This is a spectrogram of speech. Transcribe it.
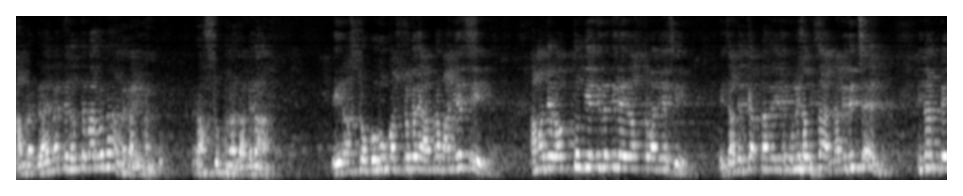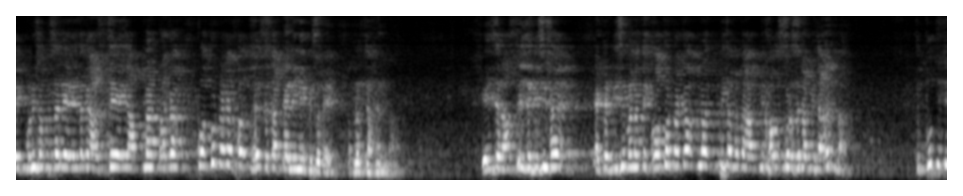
আমরা ড্রাইভারকে ধরতে পারব না, আমরা গাড়ি ভাঙবো। রাষ্ট্র ভাঙা যাবে না। এই রাষ্ট্র বহু কষ্ট করে আমরা বানিয়েছি। আমাদের রক্ত দিয়ে তিলে তিলে এই রাষ্ট্র বানিয়েছি। এই যাদেরকে আপনারা এই যে পুলিশ অফিসার গালি দিচ্ছেন, ইনার এই পুলিশ অফিসারের এই জায়গায় আসতে এই আপনার টাকা, কত টাকা খরচ হয়েছে তার ট্রেনিং এর পিছনে? আপনারা জানেন না। এই যে রাষ্ট্রে যে ডিসি সাহেব, একটা ডিসি বানাতে কত টাকা আপনার পিতামাতা আপনি খরচ করেছেন আপনি জানেন না? তো প্রতিটি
